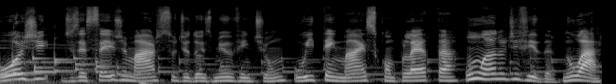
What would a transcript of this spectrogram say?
Hoje, 16 de março de 2021, o Item Mais completa um ano de vida no ar.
